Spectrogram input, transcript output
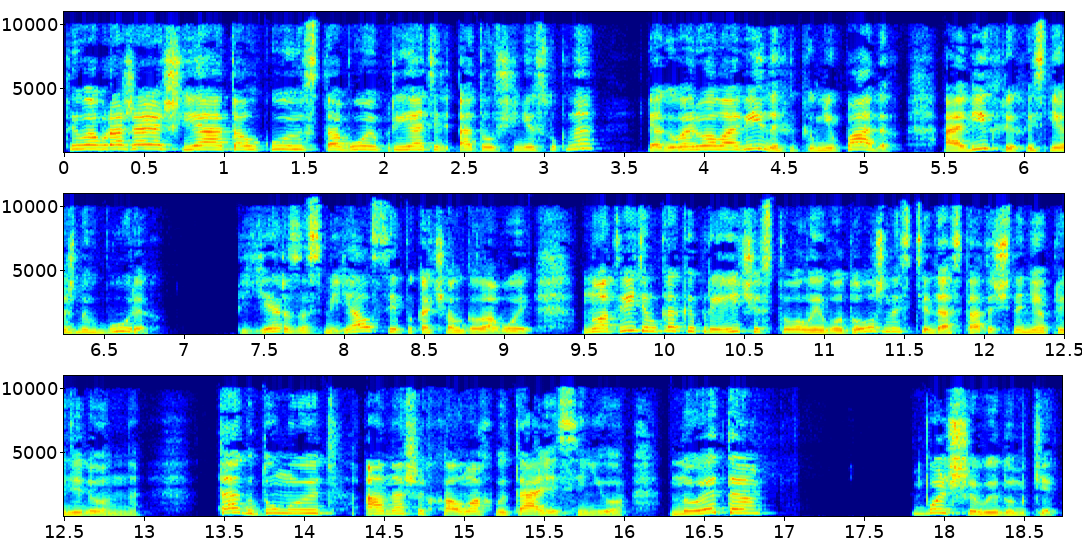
ты воображаешь, я толкую с тобой, приятель, о толщине сукна? Я говорю о лавинах и камнепадах, о вихрях и снежных бурях. Пьер засмеялся и покачал головой, но ответил, как и приличествовало его должности, достаточно неопределенно. «Так думают о наших холмах в Италии, сеньор, но это...» «Больше выдумки.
